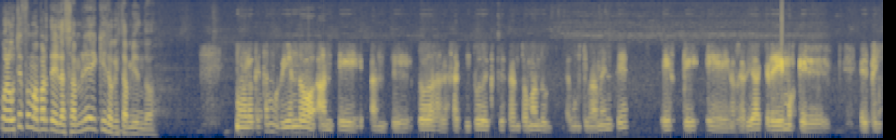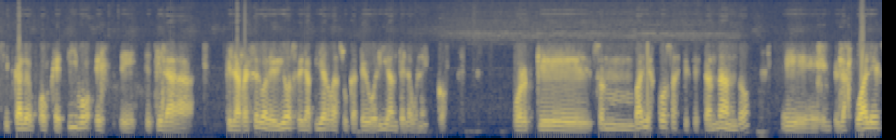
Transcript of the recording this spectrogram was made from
Bueno, usted forma parte de la asamblea y ¿qué es lo que están viendo? Bueno, lo que estamos viendo ante, ante todas las actitudes que se están tomando últimamente es que eh, en realidad creemos que el, el principal objetivo es este, que, la, que la reserva de biosfera pierda su categoría ante la UNESCO. Porque son varias cosas que se están dando, eh, entre las cuales,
